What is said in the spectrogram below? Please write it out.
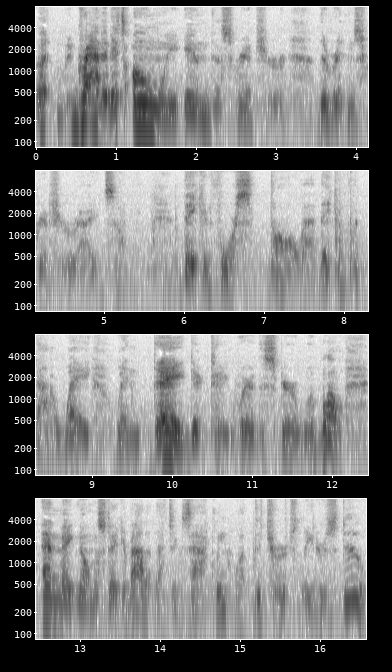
Uh, granted, it's only in the scripture, the written scripture, right? So they can forestall that. They can put that away when they dictate where the Spirit will blow. And make no mistake about it, that's exactly what the church leaders do.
